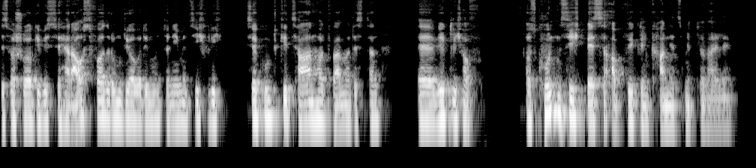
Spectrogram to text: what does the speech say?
Das war schon eine gewisse Herausforderung, die aber dem Unternehmen sicherlich sehr gut getan hat, weil man das dann äh, wirklich auf, aus Kundensicht besser abwickeln kann jetzt mittlerweile.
